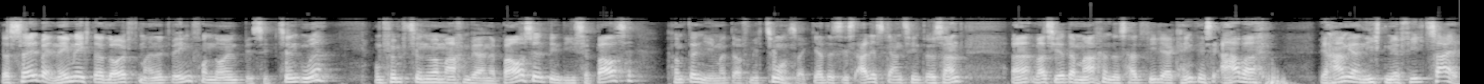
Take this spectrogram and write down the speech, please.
dasselbe, nämlich da läuft meinetwegen von 9 bis 17 Uhr. Um 15 Uhr machen wir eine Pause und in dieser Pause kommt dann jemand auf mich zu und sagt, ja, das ist alles ganz interessant, äh, was wir da machen, das hat viele Erkenntnisse, aber wir haben ja nicht mehr viel Zeit.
